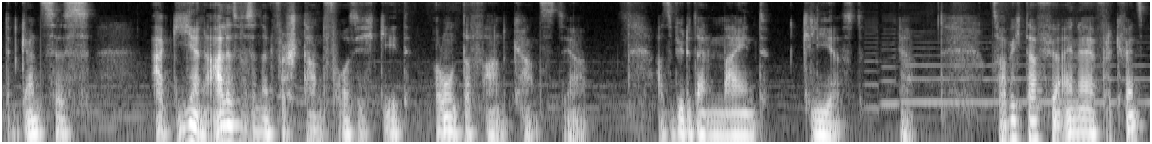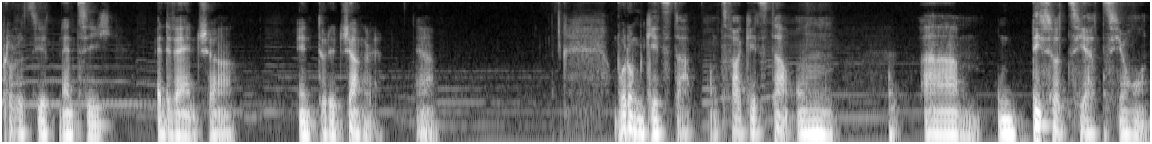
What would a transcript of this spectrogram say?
dein ganzes Agieren, alles, was in deinem Verstand vor sich geht, runterfahren kannst. Ja? Also wie du dein Mind clearst. Ja? Und zwar habe ich dafür eine Frequenz produziert, nennt sich Adventure into the Jungle. Ja? Worum geht es da? Und zwar geht es da um, ähm, um Dissoziation.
